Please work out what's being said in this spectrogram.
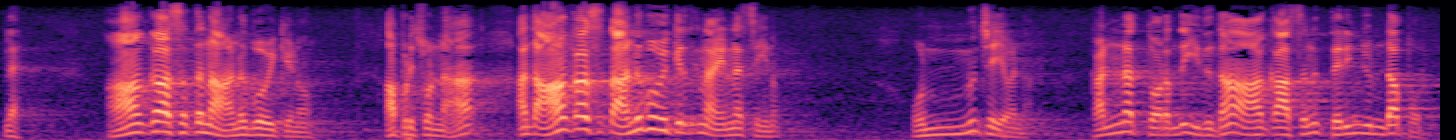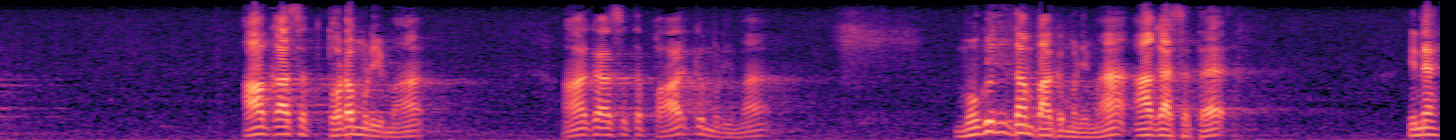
இல்ல ஆகாசத்தை நான் அனுபவிக்கணும். அப்படி சொன்னா அந்த ஆகாசத்தை அனுபவிக்கிறதுக்கு நான் என்ன செய்யணும்? ஒன்னும் செய்ய வேண்டாம். கண்ணை திறந்து இதுதான் ஆகாசம்னு தெரிஞ்சுண்டா போதும் ஆகாசத்தை தொட முடியுமா? ஆகாசத்தை பார்க்க முடியுமா? முகுந்தான் பார்க்க முடியுமா? ஆகாசத்தை. என்ன?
